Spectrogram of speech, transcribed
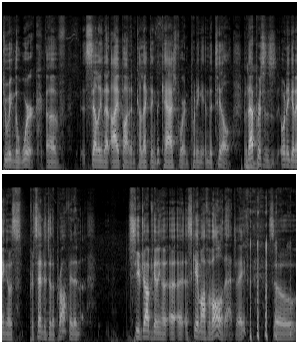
doing the work of selling that iPod and collecting the cash for it and putting it in the till. But that person's only getting a percentage of the profit, and Steve Jobs getting a, a, a skim off of all of that, right? so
